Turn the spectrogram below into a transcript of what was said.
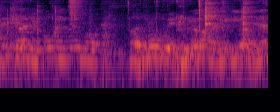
땡겨가지고 꼬맹 끌고 다 법무부에 이거 이거 내는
